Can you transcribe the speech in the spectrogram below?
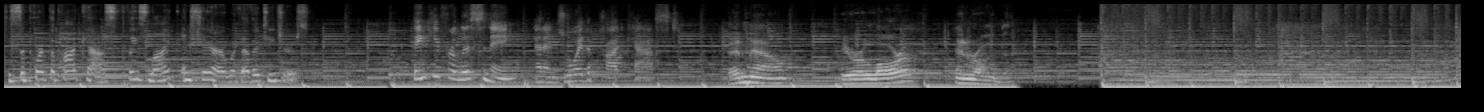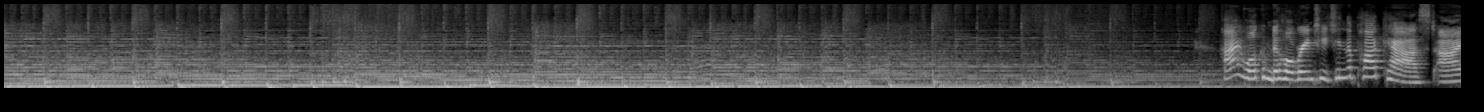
To support the podcast, please like and share with other teachers. Thank you for listening and enjoy the podcast. And now, here are Laura and Rhonda. Welcome to Whole Brain Teaching the podcast. I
